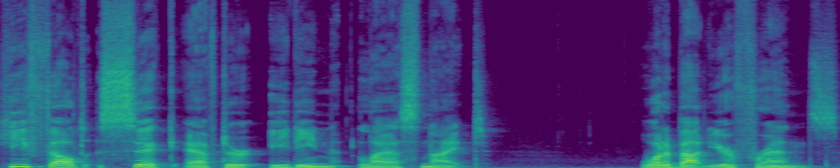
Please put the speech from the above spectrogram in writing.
He felt sick after eating last night. What about your friends?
